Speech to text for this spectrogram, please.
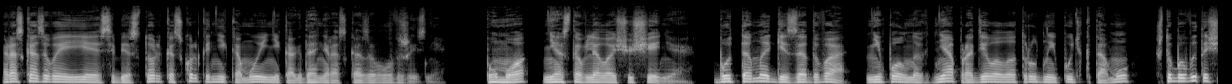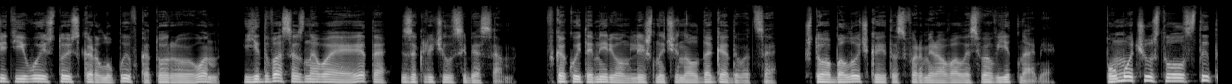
рассказывая ей о себе столько, сколько никому и никогда не рассказывал в жизни. Пумо не оставляло ощущения, будто Мэгги за два неполных дня проделала трудный путь к тому, чтобы вытащить его из той скорлупы, в которую он, едва сознавая это, заключил себя сам. В какой-то мере он лишь начинал догадываться, что оболочка эта сформировалась во Вьетнаме. Пумо чувствовал стыд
